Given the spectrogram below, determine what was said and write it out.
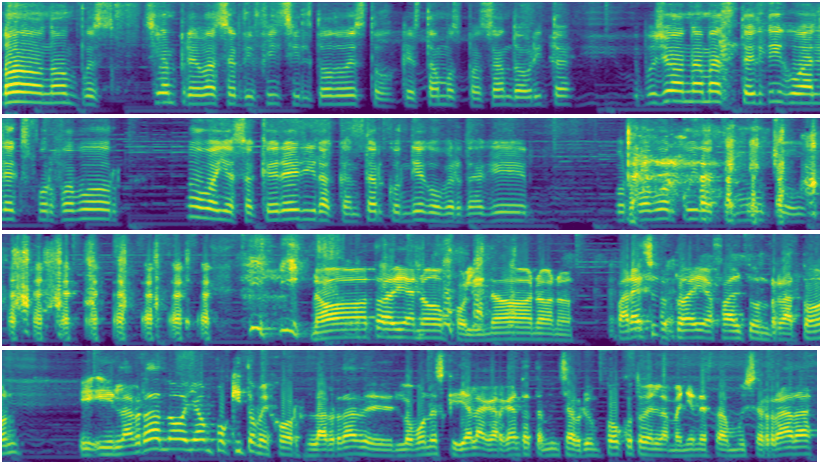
No, no, pues siempre va a ser difícil todo esto que estamos pasando ahorita. Y pues yo nada más te digo, Alex, por favor, no vayas a querer ir a cantar con Diego Verdaguer. Por favor, cuídate mucho. No, todavía no, Poli, no, no, no. Para eso todavía falta un ratón. Y, y la verdad, no, ya un poquito mejor. La verdad, eh, lo bueno es que ya la garganta también se abrió un poco, todavía en la mañana estaba muy cerrada.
